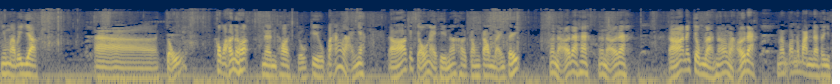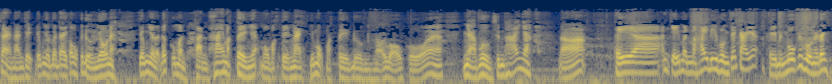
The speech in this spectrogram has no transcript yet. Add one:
Nhưng mà bây giờ à, chủ không ở nữa nên thôi chủ kêu bán lại nha. Đó cái chỗ này thì nó hơi cong cong lại tí. Nó nở ra ha nó nở ra. Đó nói chung là nó mở ra. Nó nó banh ra như thế này nè anh chị. Giống như bên đây có một cái đường vô nè giống như là đất của mình thành hai mặt tiền nhé một mặt tiền này với một mặt tiền đường nội bộ của à, nhà vườn sinh thái nha. Đó thì à, anh chị mình mà hay đi vườn trái cây á thì mình mua cái vườn này đi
